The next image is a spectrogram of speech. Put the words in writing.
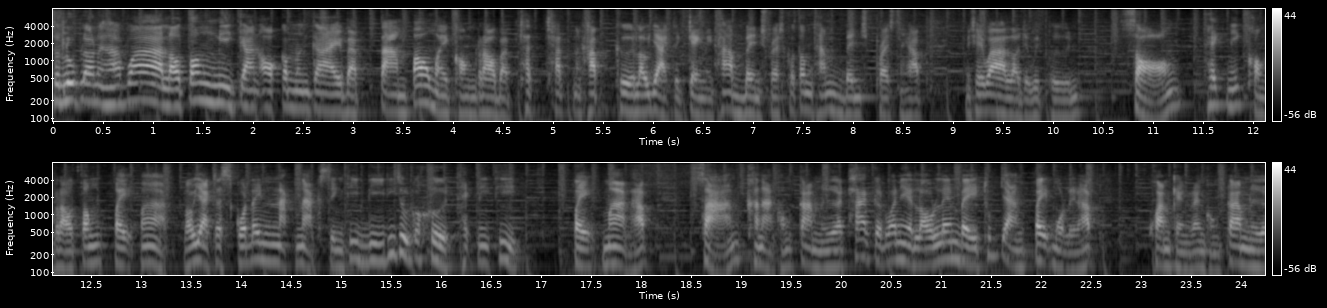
สรุปแล้วนะครับว่าเราต้องมีการออกกำลังกายแบบตามเป้าหมายของเราแบบชัดๆนะครับ คือเราอยากจะเก่งในท่า bench press ก็ต้องทำ bench press นะครับ ไม่ใช่ว่าเราจะวิดพื้น 2. เทคนิคของเราต้องเป๊ะมาก เราอยากจะสควอตได้หนักๆ สิ่งที่ดีที่สุดก็คือเทคนิคที่เป๊ะมากครับ 3. ขนาดของกล้ามเนื้อ ถ้าเกิดว่าเนี่ยเราเล่นไปทุกอย่างเป๊ะหมดเลยนะครับ ความแข็งแรงของกล้ามเนื้อ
